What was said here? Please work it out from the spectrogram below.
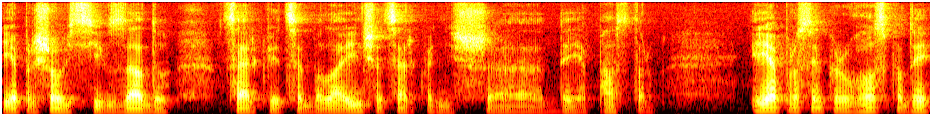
Я прийшов і сів ззаду в церкві, це була інша церква, ніж е, де я пастором. І я просив, кажу, Господи,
